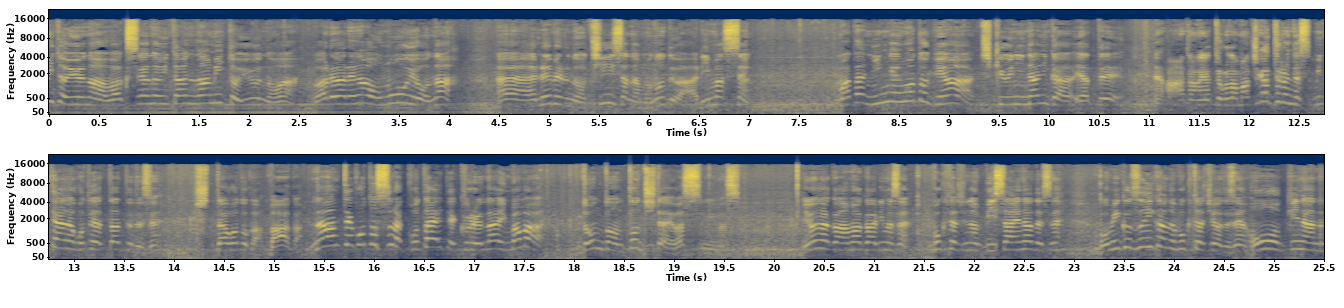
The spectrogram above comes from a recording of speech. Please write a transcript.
みというのは惑星の営みというのは我々が思うようなレベルの小さなものではありません。また人間ごときが地球に何かやって、あなたのやってることは間違ってるんですみたいなことやったってですね知ったことかバーカなんてことすら答えてくれないままどんどんと事態は進みます。世の中甘くありません。僕たちの微細なですね、ゴミくず以下の僕たちはですね、大きな流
